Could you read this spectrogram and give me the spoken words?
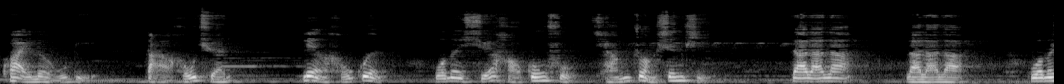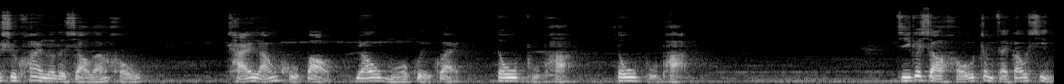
快乐无比；打猴拳，练猴棍，我们学好功夫，强壮身体。啦啦啦，啦啦啦。我们是快乐的小顽猴，豺狼虎豹、妖魔鬼怪都不怕，都不怕。几个小猴正在高兴，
